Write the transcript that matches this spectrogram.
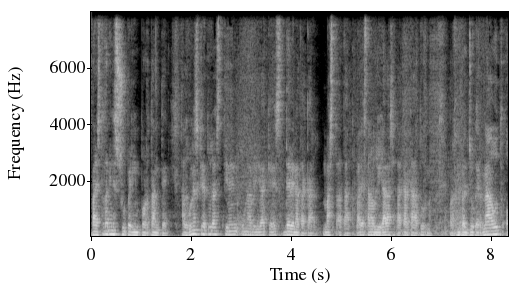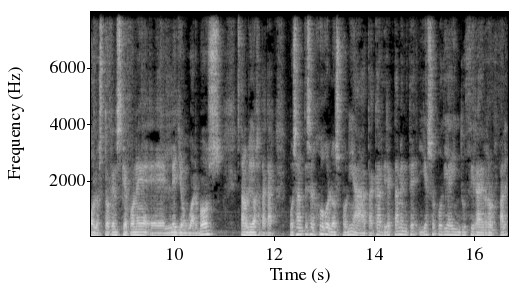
Vale, esto también es súper importante. Algunas criaturas tienen una habilidad que es deben atacar, must attack, ¿vale? Están obligadas a atacar cada turno. Por ejemplo, el Juggernaut o los tokens que pone el Legion War Boss están obligados a atacar. Pues antes el juego los ponía a atacar directamente y eso podía inducir a error, ¿vale?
